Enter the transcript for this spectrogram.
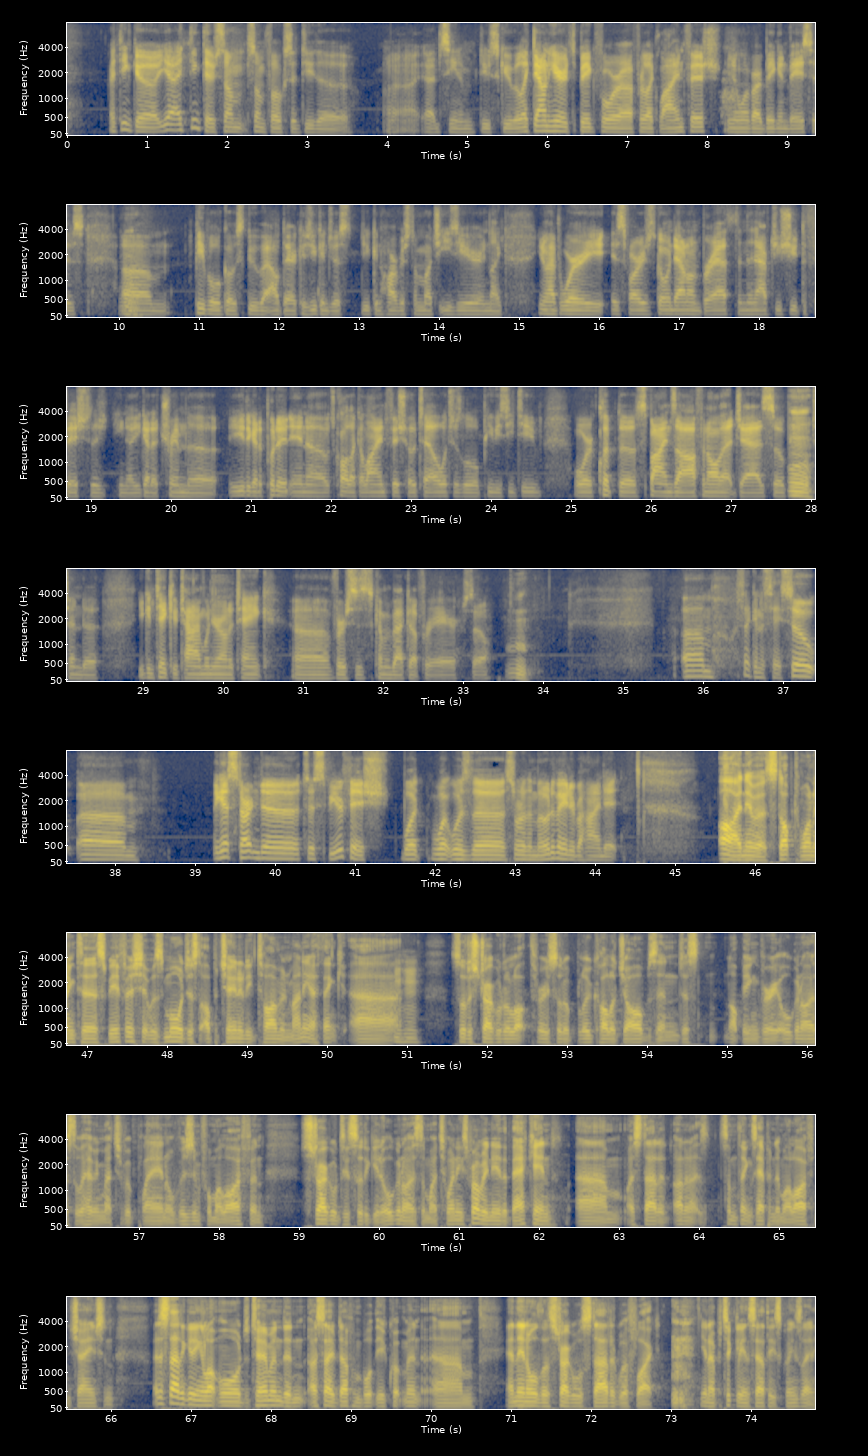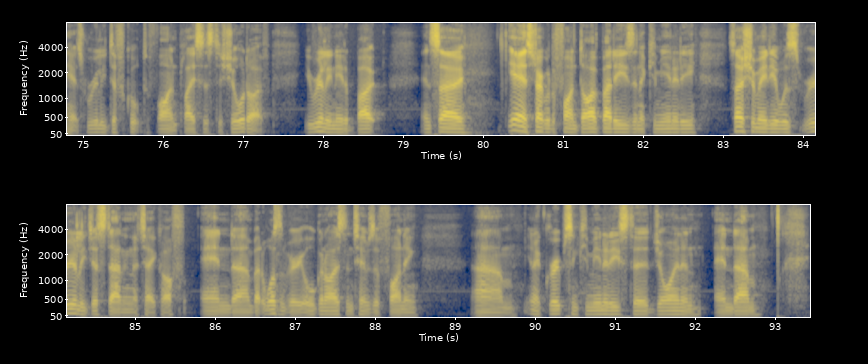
I think, uh, yeah, I think there's some some folks that do the. Uh, I've seen them do scuba. Like down here, it's big for uh, for like lionfish. You know, one of our big invasives. Um, people will go scuba out there because you can just you can harvest them much easier and like you don't have to worry as far as going down on breath. And then after you shoot the fish, you know you got to trim the. You either got to put it in a what's called like a lionfish hotel, which is a little PVC tube, or clip the spines off and all that jazz. So people tend to you can take your time when you're on a tank uh, versus coming back up for air. So, um, what's I gonna say? So, um, I guess starting to to spearfish. What what was the sort of the motivator behind it? Oh, I never stopped wanting to spearfish. It was more just opportunity, time, and money. I think. Uh, Sort of struggled a lot through sort of blue collar jobs and just not being very organised or having much of a plan or vision for my life, and struggled to sort of get organised in my twenties. Probably near the back end, um, I started. I don't know. Some things happened in my life and changed, and I just started getting a lot more determined. And I saved up and bought the equipment. Um, and then all the struggles started with like, you know, particularly in southeast Queensland here, it's really difficult to find places to shore dive. You really need a boat, and so yeah, struggled to find dive buddies in a community. Social media was really just starting to take off, and um, but it wasn't very organised in terms of finding, um, you know, groups and communities to join, and and um,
